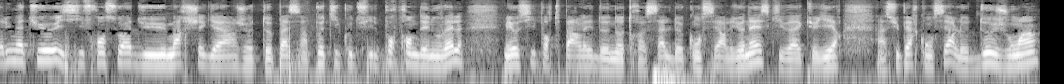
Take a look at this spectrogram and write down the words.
Salut Mathieu, ici François du Marché Gare. Je te passe un petit coup de fil pour prendre des nouvelles, mais aussi pour te parler de notre salle de concert lyonnaise qui va accueillir un super concert le 2 juin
